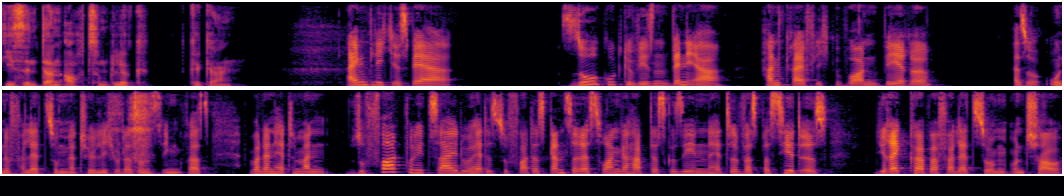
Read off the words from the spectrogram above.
die sind dann auch zum Glück gegangen. Eigentlich es wäre so gut gewesen, wenn er handgreiflich geworden wäre, also ohne Verletzung natürlich oder sonst irgendwas. Aber dann hätte man sofort Polizei, du hättest sofort das ganze Restaurant gehabt, das gesehen hätte, was passiert ist. Direkt Körperverletzung und schau.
